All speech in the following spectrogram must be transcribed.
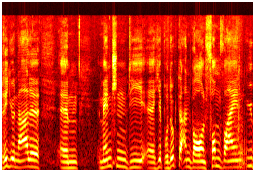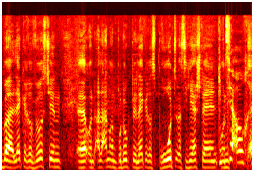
regionale ähm, Menschen, die äh, hier Produkte anbauen, vom Wein über leckere Würstchen äh, und alle anderen Produkte, leckeres Brot, das sie herstellen. Gibt es ja auch äh,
